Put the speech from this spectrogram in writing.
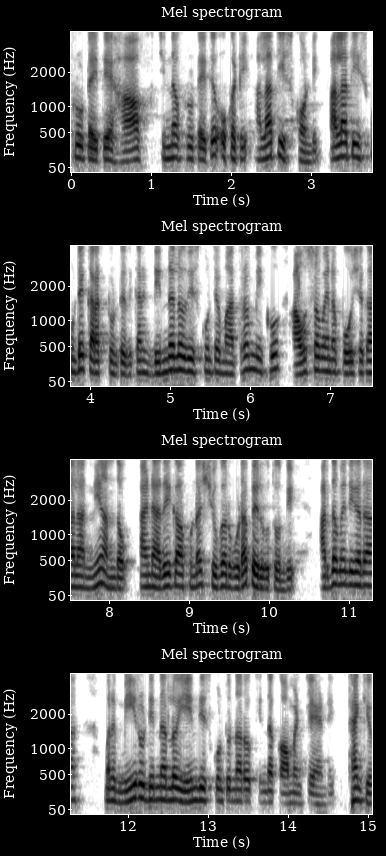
ఫ్రూట్ అయితే హాఫ్ చిన్న ఫ్రూట్ అయితే ఒకటి. అలా తీసుకోండి. అలా తీసుకుంటే కరెక్ట్ ఉంటుంది. కానీ డిన్నర్లో తీసుకుంటే మాత్రం మీకు అవసరమైన పోషకాలు అన్నీ అందవు. అండ్ అదే కాకుండా షుగర్ కూడా పెరుగుతుంది. అర్థమైంది కదా? మరి మీరు డిన్నర్లో ఏం తీసుకుంటున్నారో కింద కామెంట్ చేయండి. Thank you.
